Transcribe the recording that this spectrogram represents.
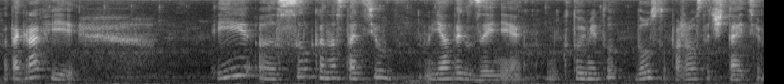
фотографии и э, ссылка на статью в Яндекс.Дзене. Кто имеет доступ, пожалуйста, читайте.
